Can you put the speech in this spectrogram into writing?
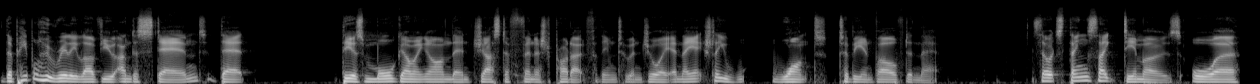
the people who really love you understand that there's more going on than just a finished product for them to enjoy, and they actually w- want to be involved in that. So it's things like demos or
